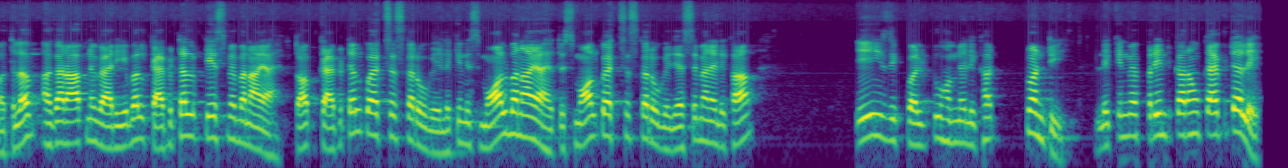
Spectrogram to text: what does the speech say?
मतलब अगर आपने वेरिएबल कैपिटल केस में बनाया है तो आप कैपिटल को एक्सेस करोगे, लेकिन स्मॉल बनाया है तो स्मॉल को एक्सेस करोगे। जैसे मैंने लिखा ए इज़ इक्वल टू हमने लिखा ट्वेंटी लेकिन मैं प्रिंट कर रहा हूँ कैपिटल ए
